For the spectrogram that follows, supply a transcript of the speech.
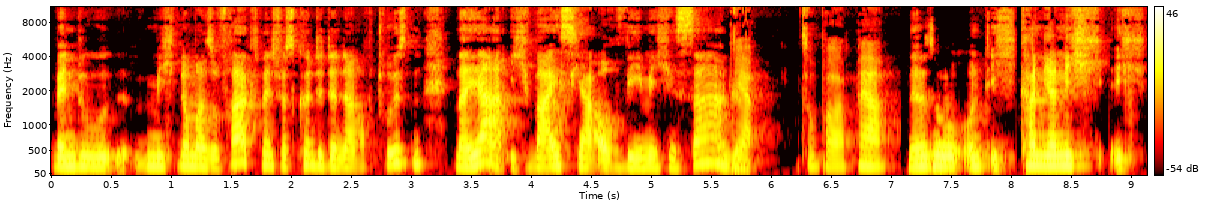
wenn du mich nochmal so fragst, Mensch, was könnte denn da auch trösten? Naja, ich weiß ja auch, wem ich es sage. Ja. Super, ja. Ne, so, und ich kann ja nicht, ich,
